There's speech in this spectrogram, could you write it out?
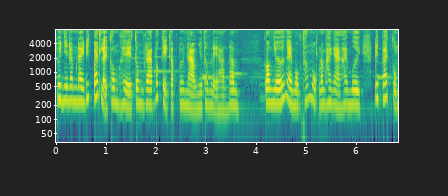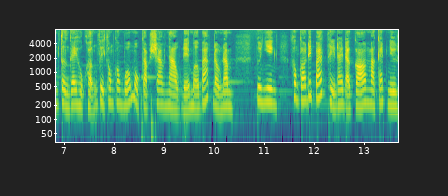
Tuy nhiên năm nay Dispatch lại không hề tung ra bất kỳ cặp đôi nào như thông lệ hàng năm. Còn nhớ ngày 1 tháng 1 năm 2020, Dispatch cũng từng gây hụt hẫng vì không công bố một cặp sao nào để mở bát đầu năm. Tuy nhiên, không có Dispatch thì nay đã có Market News.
